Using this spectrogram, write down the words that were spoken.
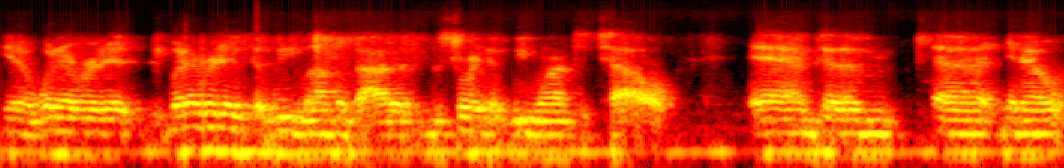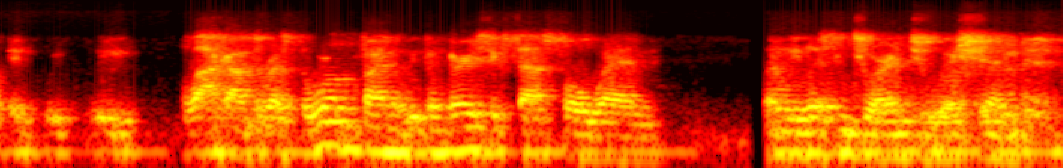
you know, whatever it is, whatever it is that we love about it, the story that we want to tell. And, um, uh, you know, we, we block out the rest of the world and find that we've been very successful when, when we listen to our intuition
